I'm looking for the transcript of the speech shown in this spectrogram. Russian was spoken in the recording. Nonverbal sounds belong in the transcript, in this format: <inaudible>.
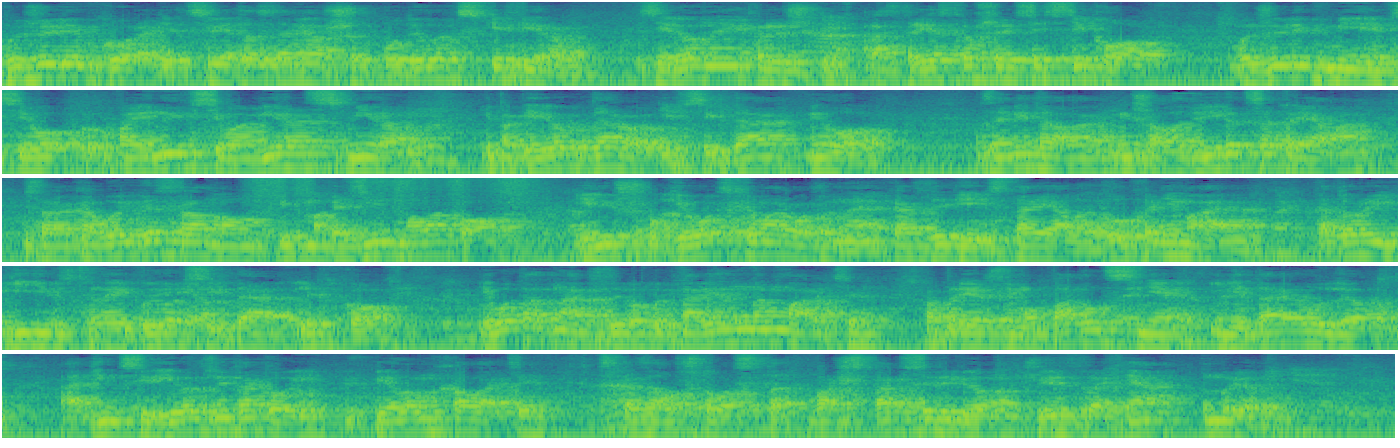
Вы жили в городе цвета замерзших бутылок с кефиром, зеленые крышки, растрескавшееся стекло. Вы жили в мире всего, войны всего мира с миром, и поперек дороги всегда мело. Заметала, мешала двигаться прямо, сороковой гастроном и магазин молоко. И лишь у киоска мороженое каждый день стояла глухонемая, которой единственной было всегда легко. И вот однажды в обыкновенном марте по-прежнему падал снег и не таял лед. Один серьезный такой, в белом халате, сказал, что ваш старший ребенок через два дня умрет.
